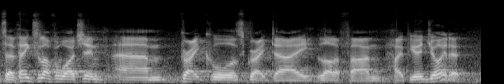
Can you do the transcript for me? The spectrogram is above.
So thanks a lot for watching. Um, great cause, great day, a lot of fun. Hope you enjoyed it.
